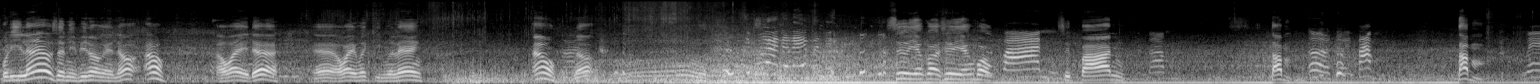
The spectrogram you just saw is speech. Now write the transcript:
พอดีแล้วสนี่พี่น้องไงเนาะ เอ้า เอาไว้เด้อ เออเอาไว้เมื่อกินมื้อแรงเอ้าเนาะอืมคิดว่าจะได้มันนี่ชื่อยังก็ชื่อยังบอกปานสิปานตั้มตั้มเออเคยตั้มตั้มแม่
